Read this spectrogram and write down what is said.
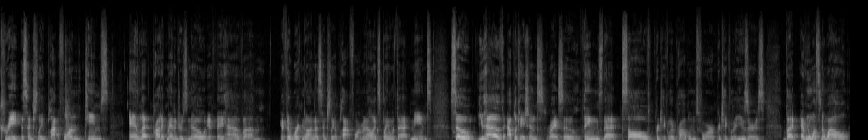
create essentially platform teams and let product managers know if they have um, if they're working on essentially a platform and i'll explain what that means. So you have applications right? So things that solve particular problems for particular users but every once in a while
